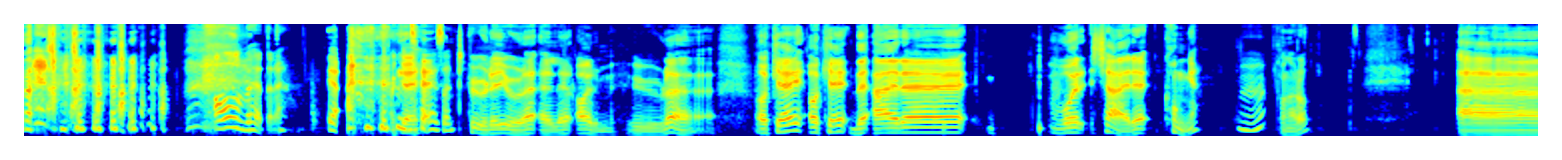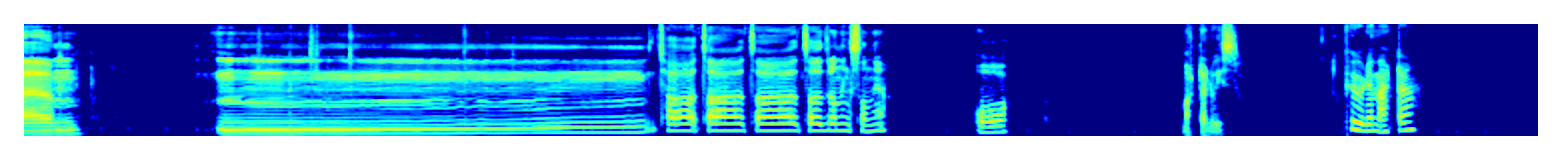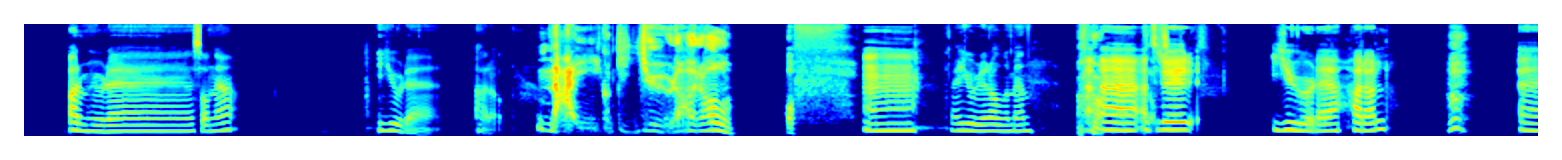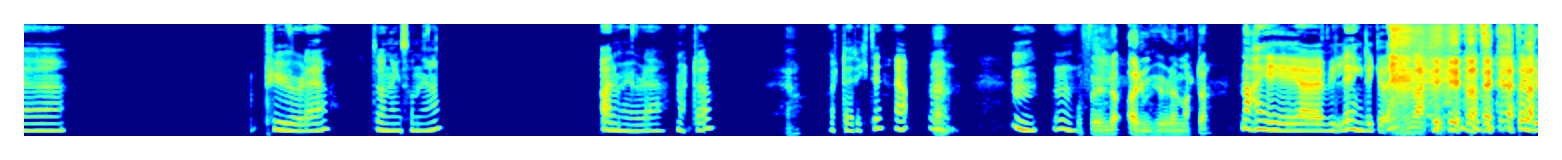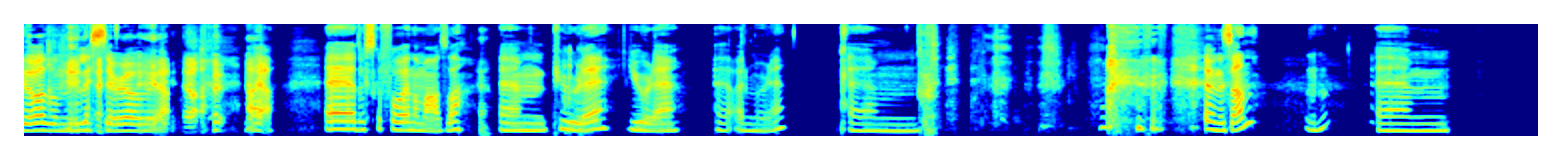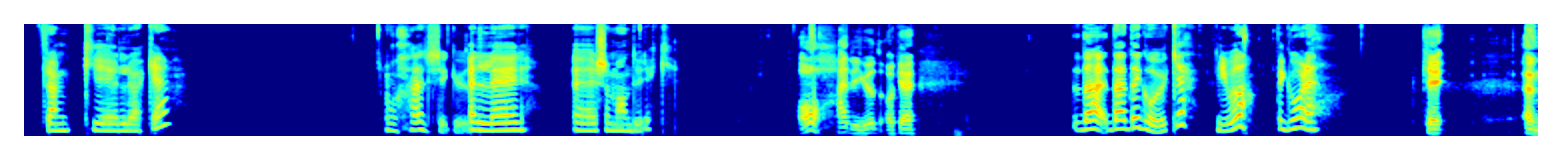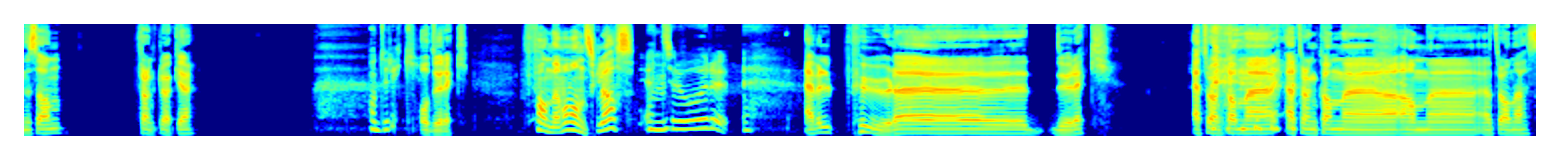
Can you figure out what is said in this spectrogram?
Alv heter det. Ja, okay. det er sant. Pule, jule eller armhule. OK, OK. Det er eh, vår kjære konge. Mm. Kong Harald. Um, mm, ta, ta, ta, ta dronning Sonja. Og Martha Louise. Pule Märtha. Armhule Sonja. Jule Harald. Nei, kan ikke jule Harald! Off. Mm. Jeg juler alle menn. Eh, jeg tror jule-Harald. uh, pule dronning Sonja. Armhule Märtha. Ja. Ble det riktig? Ja. Mm. Mm. Mm. Hvorfor vil du armhule Martha? Nei, jeg vil egentlig ikke det. Nei, nei. Jeg tenker det var sånn lesser of Ja, Ja. ja. ja. Eh, dere skal få en av meg også. Ja. Um, pule, jule, eh, armhule. Um, Øvnesand. -hmm. um, Frank Løke. Å, herregud. Eller eh, sjaman Durek. Å, herregud. OK. Det, det, det går jo ikke. Jo da, det går, det. ok Evnesand, Frank Løke Og Durek. og Durek. Faen, den var vanskelig, ass! Jeg Mm. tror Jeg vil pule Durek. Jeg tror han kan eh, Jeg tror han kan eh, Han eh, Jeg tror han er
